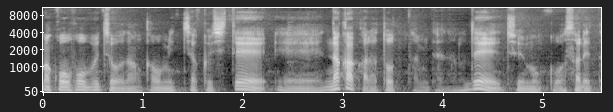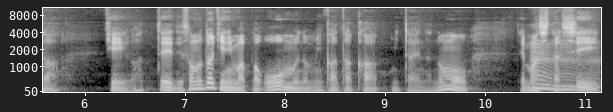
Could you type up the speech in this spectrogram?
まあ、広報部長なんかを密着して、えー中から撮ったみたいなので注目をされた経緯があって、で、その時にまあやっぱオウムの味方かみたいなのも出ましたし、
